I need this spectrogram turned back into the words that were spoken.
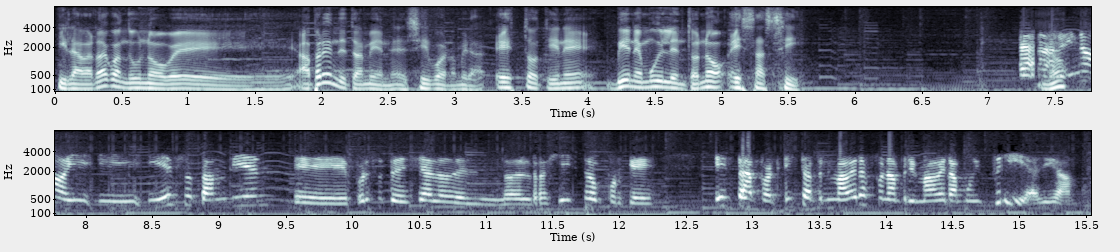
y la verdad cuando uno ve, aprende también, es decir, bueno, mira, esto tiene, viene muy lento, no, es así. Claro, ¿No? y, no, y, y- y eso también, eh, por eso te decía lo del, lo del registro, porque esta, esta primavera fue una primavera muy fría, digamos.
